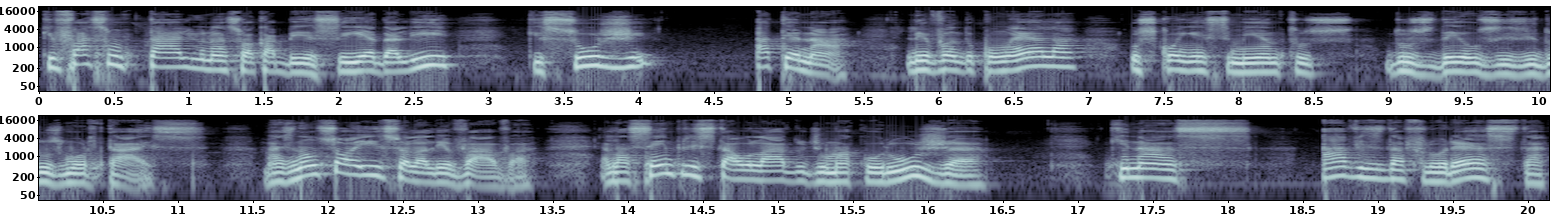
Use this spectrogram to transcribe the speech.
que faça um talho na sua cabeça, e é dali que surge Atena, levando com ela os conhecimentos dos deuses e dos mortais. Mas não só isso ela levava, ela sempre está ao lado de uma coruja que nas aves da floresta,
